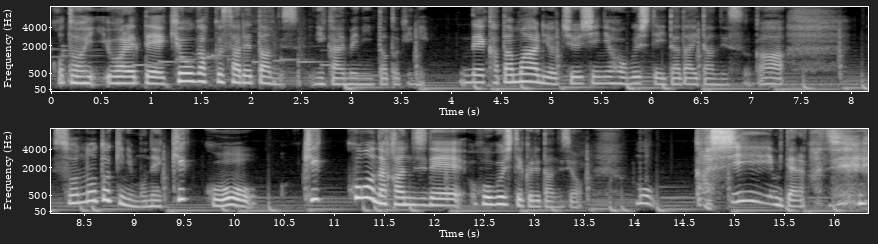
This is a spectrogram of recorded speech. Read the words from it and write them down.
ことを言われて驚愕されたんです。2回目に行った時に。で、肩周りを中心にほぐしていただいたんですが、その時にもね、結構、結構な感じでほぐしてくれたんですよ。もう、ガシーみたいな感じ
